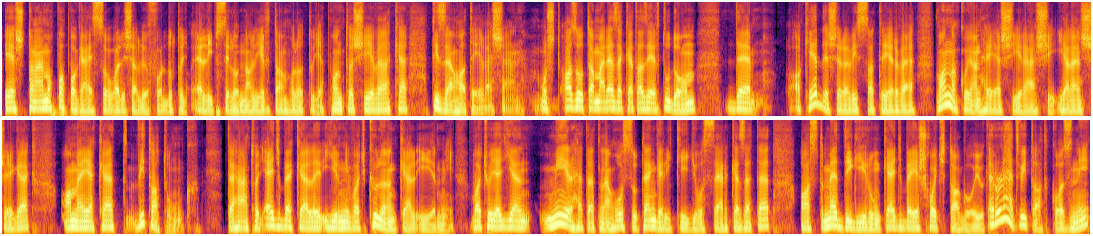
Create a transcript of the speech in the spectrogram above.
és talán a papagáj szóval is előfordult, hogy ellipszilonnal írtam, holott ugye pontos évvel kell, 16 évesen. Most azóta már ezeket azért tudom, de a kérdésére visszatérve, vannak olyan helyesírási jelenségek, amelyeket vitatunk. Tehát, hogy egybe kell írni, vagy külön kell írni. Vagy hogy egy ilyen mérhetetlen, hosszú tengeri kígyó szerkezetet, azt meddig írunk egybe, és hogy tagoljuk. Erről lehet vitatkozni,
